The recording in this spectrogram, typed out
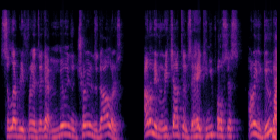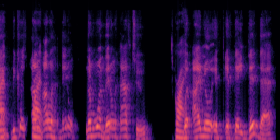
celebrity friends. I got millions and trillions of dollars. I don't even reach out to them and say, hey, can you post this? I don't even do that right. because I, right. I, don't, they don't, number one, they don't have to. Right. But I know if if they did that,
